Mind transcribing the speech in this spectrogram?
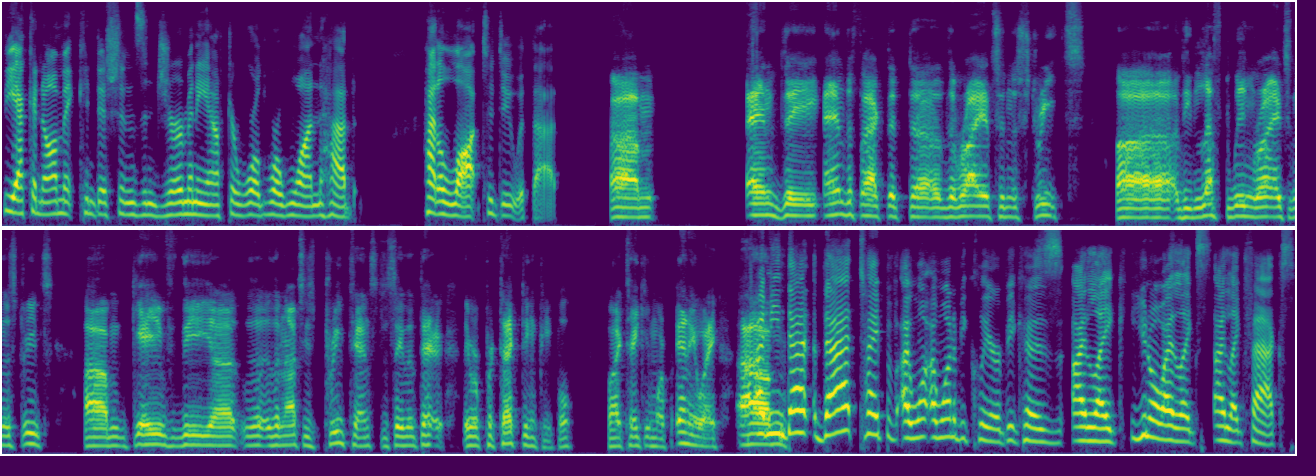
the economic conditions in germany after world war one had had a lot to do with that um, and the and the fact that uh, the riots in the streets, uh, the left wing riots in the streets, um, gave the, uh, the the Nazis pretense to say that they they were protecting people by taking more. Anyway, um, i mean that that type of i want i want to be clear because i like you know i like i like facts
